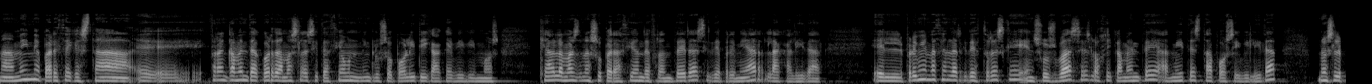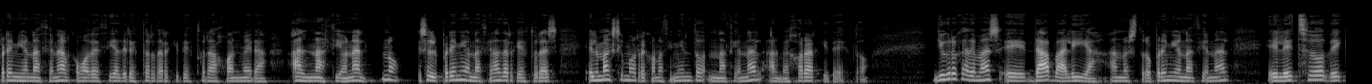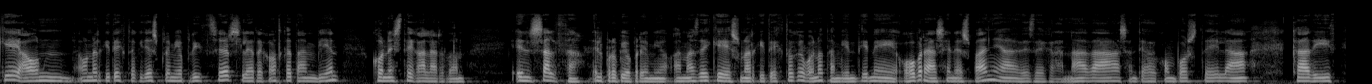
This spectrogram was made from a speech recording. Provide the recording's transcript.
A mí me parece que está eh, francamente acorde más a la situación incluso política que vivimos, que habla más de una superación de fronteras y de premiar la calidad. El Premio Nacional de Arquitectura es que en sus bases, lógicamente, admite esta posibilidad. No es el Premio Nacional, como decía el director de Arquitectura Juan Mera, al nacional. No, es el Premio Nacional de Arquitectura. Es el máximo reconocimiento nacional al mejor arquitecto. Yo creo que además eh, da valía a nuestro premio nacional el hecho de que a un, a un arquitecto que ya es premio Pritzker se le reconozca también con este galardón ensalza el propio premio, además de que es un arquitecto que bueno también tiene obras en España, desde Granada, Santiago de Compostela, Cádiz.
